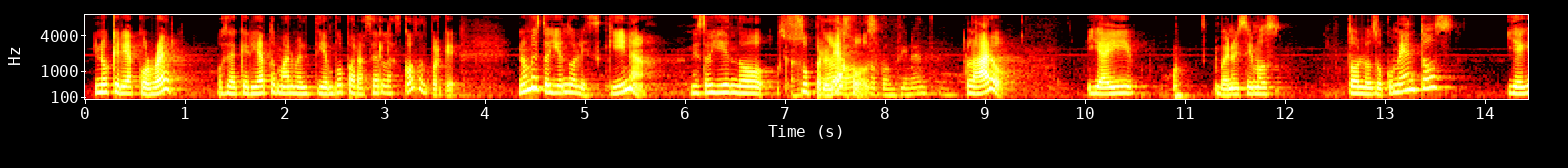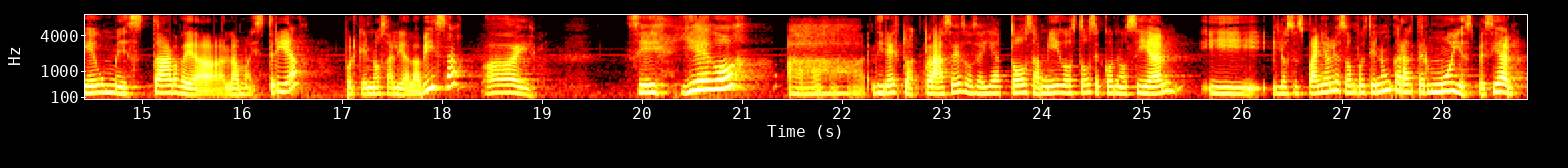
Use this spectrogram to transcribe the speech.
y no quería correr, o sea, quería tomarme el tiempo para hacer las cosas porque no me estoy yendo a la esquina, me estoy yendo súper Claro, lejos. otro continente. Claro. Y ahí, bueno, hicimos todos los documentos, llegué un mes tarde a la maestría porque no salía la visa. Ay, Sí, llego a- directo a clases, o sea, ya todos amigos, todos se conocían y, y los españoles son, pues tienen un carácter muy especial.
